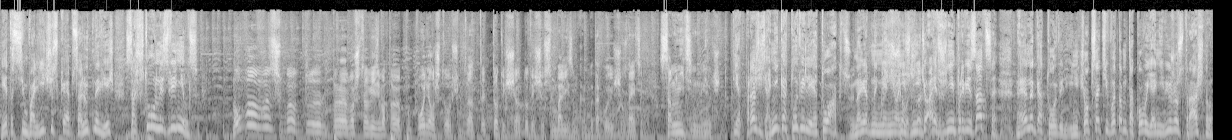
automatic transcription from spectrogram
и это символическая абсолютно вещь. За что он извинился? Ну, потому что, видимо, понял, что, в общем-то, тот еще, тут еще символизм, как бы такой еще, знаете, сомнительный очень. Нет, подождите, они готовили эту акцию. Наверное, не, не- они же не- это же не импровизация. Наверное, готовили. И ничего, кстати, в этом такого я не вижу страшного.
